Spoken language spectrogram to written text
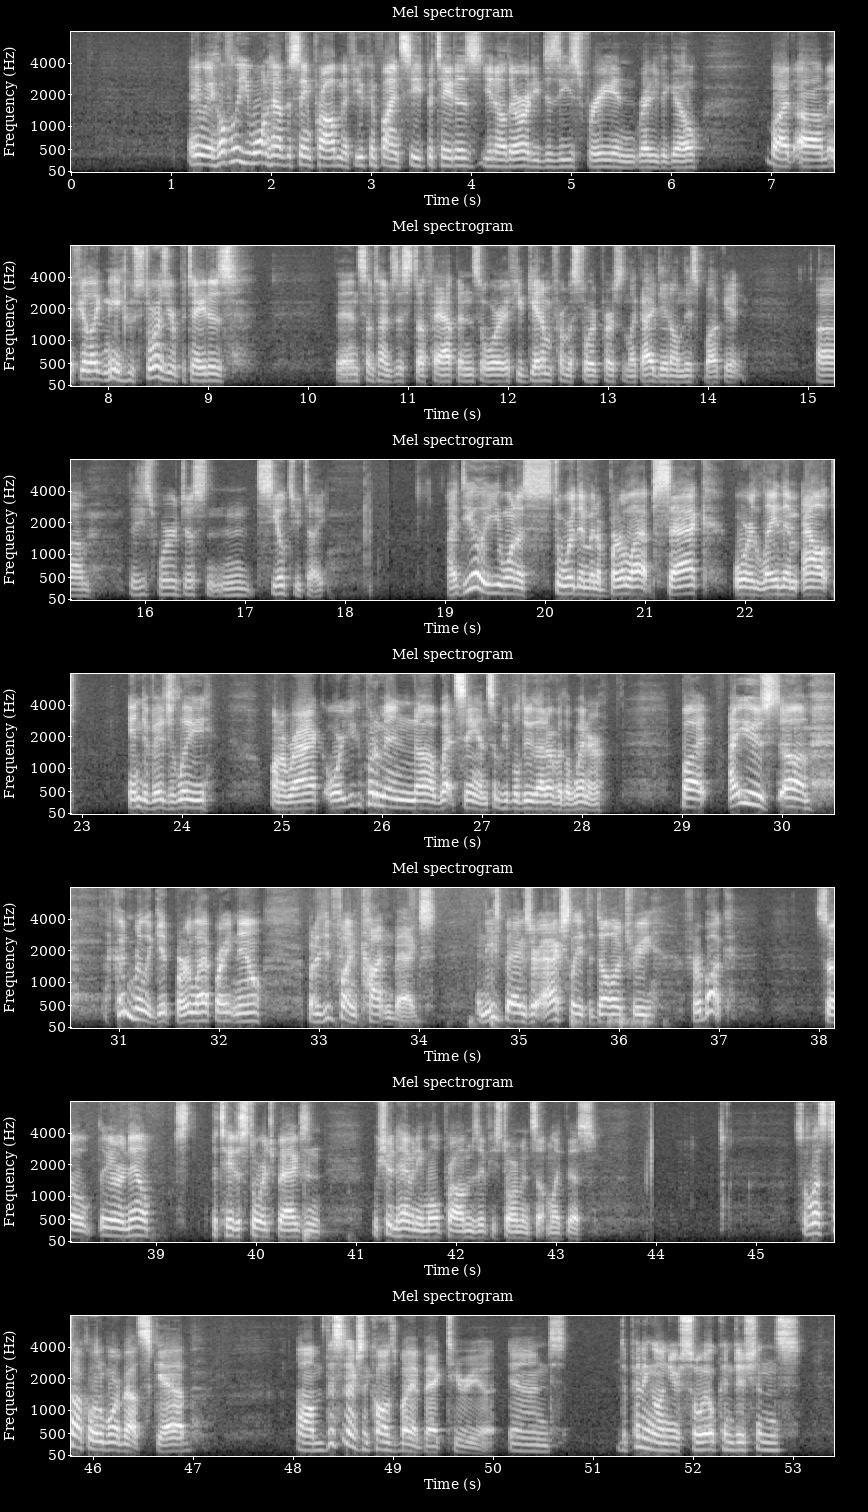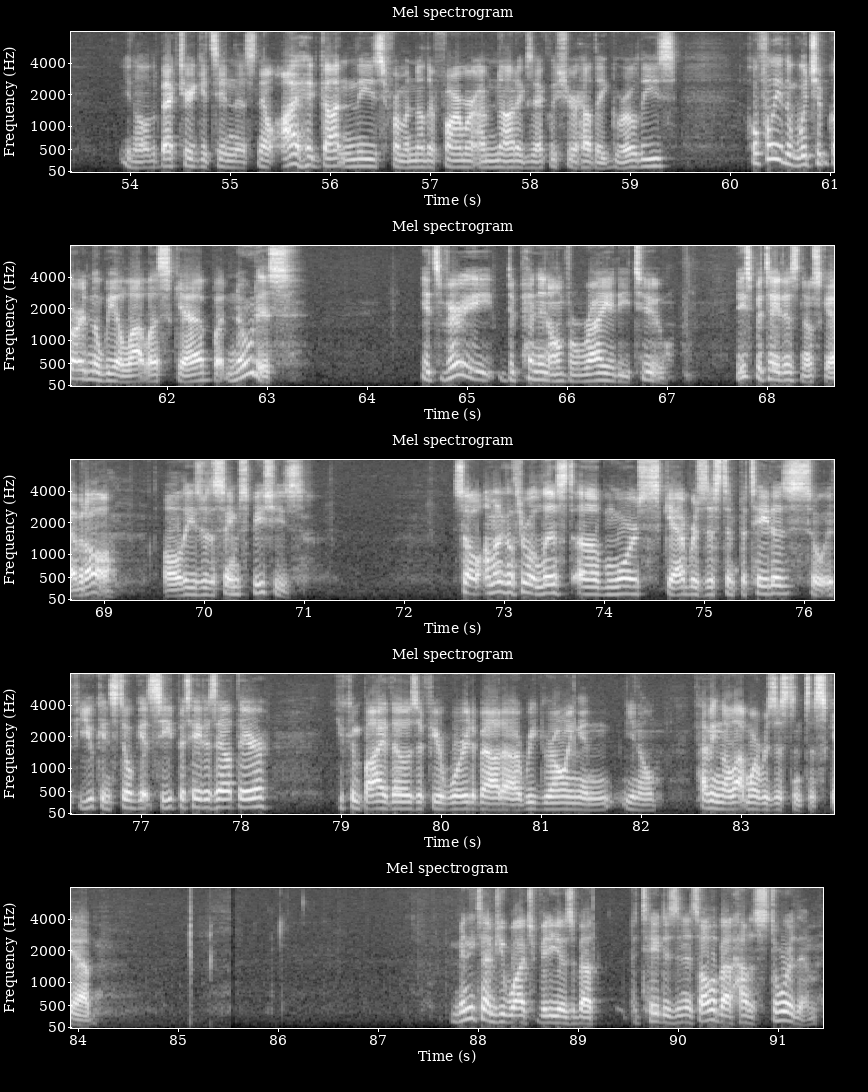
Anyway, hopefully you won't have the same problem. If you can find seed potatoes, you know, they're already disease-free and ready to go. But um, if you're like me who stores your potatoes, then sometimes this stuff happens. Or if you get them from a stored person like I did on this bucket, um, these were just sealed too tight. Ideally you want to store them in a burlap sack or lay them out individually on a rack or you can put them in uh, wet sand. Some people do that over the winter. But I used, um, I couldn't really get burlap right now, but I did find cotton bags. And these bags are actually at the Dollar Tree for a buck. So they are now potato storage bags and we shouldn't have any mold problems if you store them in something like this. So let's talk a little more about scab. Um, this is actually caused by a bacteria and depending on your soil conditions, you know, the bacteria gets in this. Now I had gotten these from another farmer. I'm not exactly sure how they grow these. Hopefully the wood chip garden there'll be a lot less scab, but notice it's very dependent on variety too. These potatoes, no scab at all. All these are the same species. So I'm going to go through a list of more scab resistant potatoes. So if you can still get seed potatoes out there, you can buy those if you're worried about uh, regrowing and, you know, having a lot more resistance to scab. Many times you watch videos about potatoes and it's all about how to store them.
